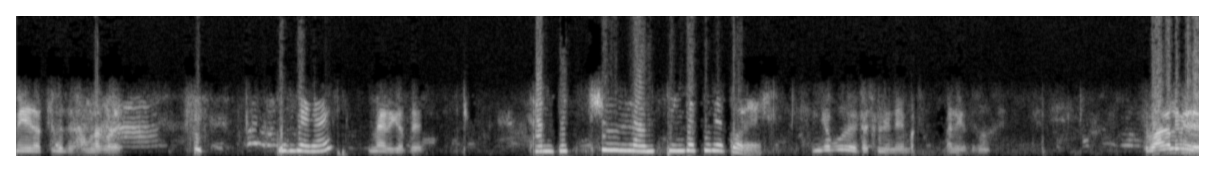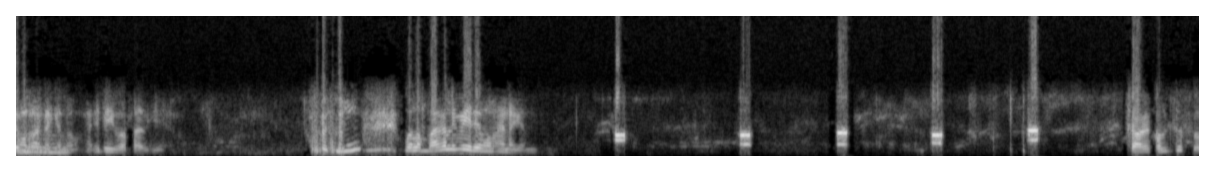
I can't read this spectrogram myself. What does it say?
মেয়েরা ছেলেদের হামলা করে। কোন জায়গায়? আমেরিকাতে। আমি তো শুনলাম সিঙ্গাপুরে করে। সিঙ্গাপুরে এটা শুনি নাই বাট আমেরিকাতে শুনছি। তো বাঙালি মেয়ের এমন হয় না কেন? এটাই কথা আর কি? বললাম বাঙালি মেয়ের এমন হয় না কেন? কারে কল দিতেছো?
